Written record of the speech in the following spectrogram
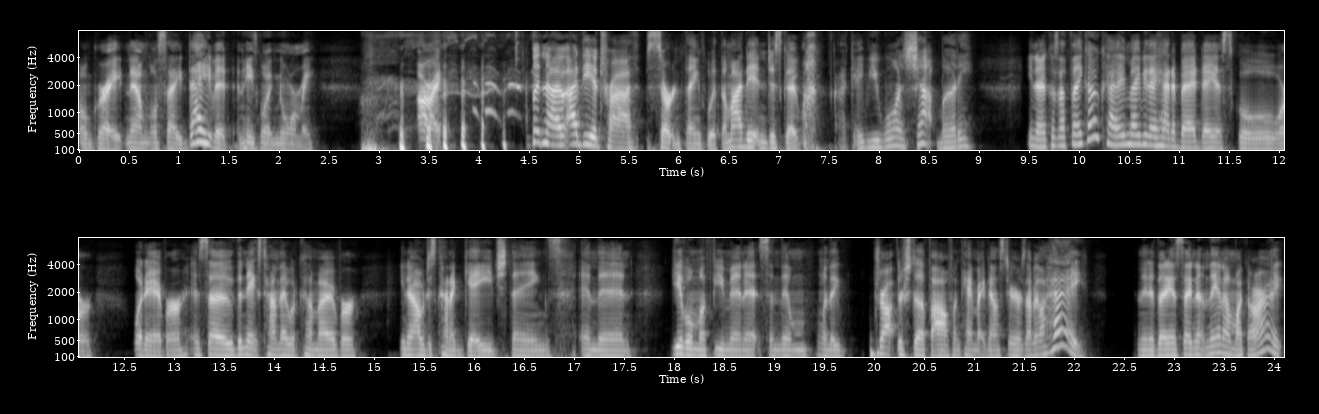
Oh, great. Now I'm going to say David, and he's going to ignore me. All right. but no, I did try certain things with them. I didn't just go, I gave you one shot, buddy. You know, because I think, okay, maybe they had a bad day at school or whatever. And so the next time they would come over, you know, I would just kind of gauge things and then give them a few minutes. And then when they dropped their stuff off and came back downstairs, I'd be like, hey. And then if they didn't say nothing then, I'm like, all right,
